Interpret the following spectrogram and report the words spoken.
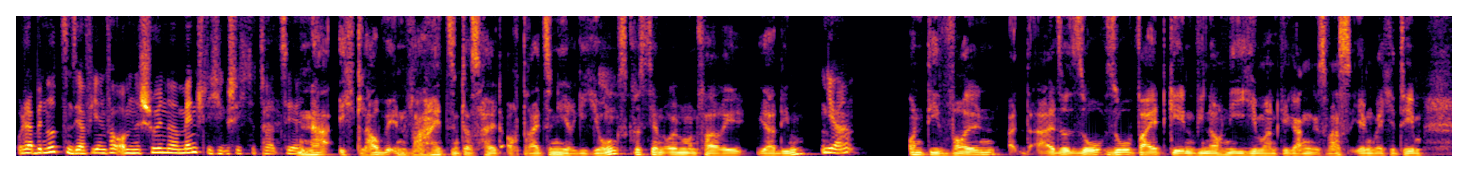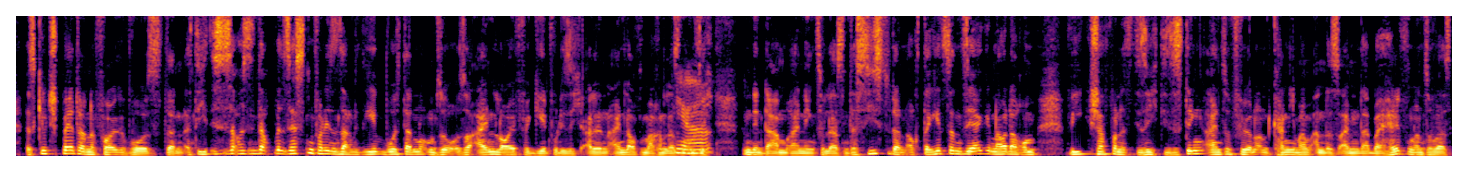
oder benutzen sie auf jeden Fall, um eine schöne menschliche Geschichte zu erzählen. Na, ich glaube, in Wahrheit sind das halt auch 13-jährige Jungs, Christian Ulm und Fari Yadim. Ja, Und die wollen also so, so weit gehen, wie noch nie jemand gegangen ist, was irgendwelche Themen. Es gibt später eine Folge, wo es dann, die, es ist auch, sind auch besessen von diesen Sachen, wo es dann um so, so Einläufe geht, wo die sich alle einen Einlauf machen lassen, Ja. um sich um den Darm reinigen zu lassen. Das siehst du dann auch. Da geht es dann sehr genau darum, wie schafft man es, sich dieses Ding einzuführen und kann jemand anders einem dabei helfen und sowas.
